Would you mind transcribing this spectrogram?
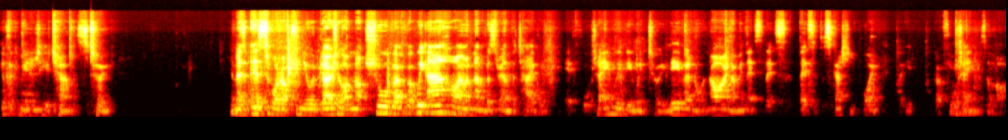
give the community a chance to. And as, as to what option you would go to, I'm not sure, but, but we are high on numbers around the table at fourteen, whether you went to eleven or nine, I mean, that's, that's, that's a discussion point, but you, but fourteen is a lot.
